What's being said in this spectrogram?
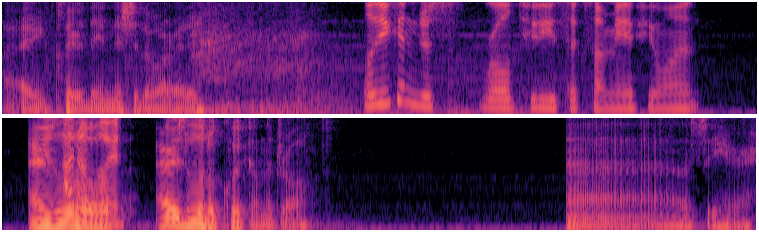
I cleared the initiative already. Well, you can just roll 2d6 on me if you want. I was a I little mind. I was a little quick on the draw. Uh, let's see here.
